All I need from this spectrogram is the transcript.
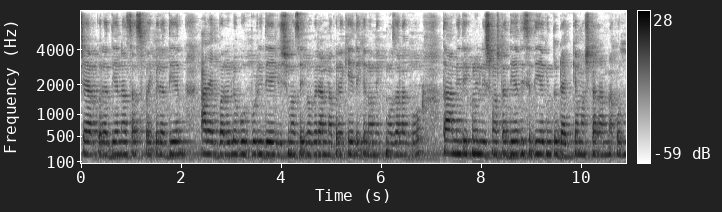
শেয়ার করে দিয়েন আর সাবস্ক্রাইব করে দিয়েন। আর একবার হলো বুটবুটি দিয়ে ইলিশ মাছ এইভাবে রান্না করে খেয়ে দেখেন অনেক মজা লাগবো। তা আমি দেখুন ইলিশ মাছটা দিয়ে দিছি, দিয়ে কিন্তু ডাইকা মাছটা রান্না করব।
